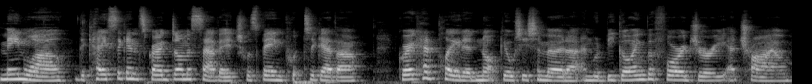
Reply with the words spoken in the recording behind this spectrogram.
Meanwhile, the case against Greg Domaszewicz was being put together. Greg had pleaded not guilty to murder and would be going before a jury at trial.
